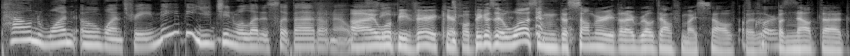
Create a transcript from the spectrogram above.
pound 1013. Maybe Eugene will let it slip. I don't know. We'll I will be very careful because it was in the summary that I wrote down for myself. But course. but now that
